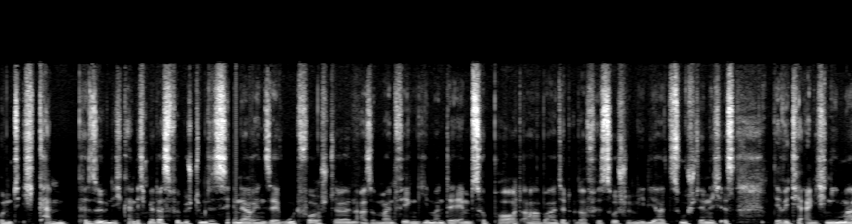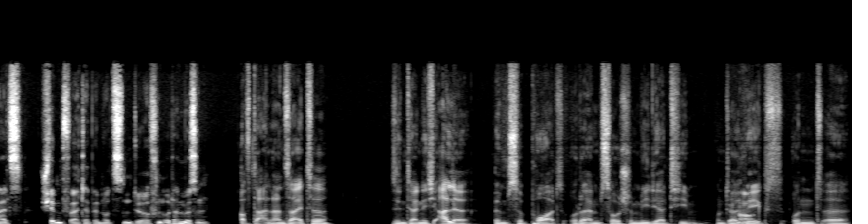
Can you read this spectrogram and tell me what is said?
Und ich kann persönlich kann ich mir das für bestimmte Szenarien sehr gut vorstellen. Also meinetwegen jemand, der im Support arbeitet oder für Social Media zuständig ist, der wird ja eigentlich niemals Schimpfwörter benutzen dürfen oder müssen. Auf der anderen Seite sind ja nicht alle im Support oder im Social Media Team unterwegs genau. und äh,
